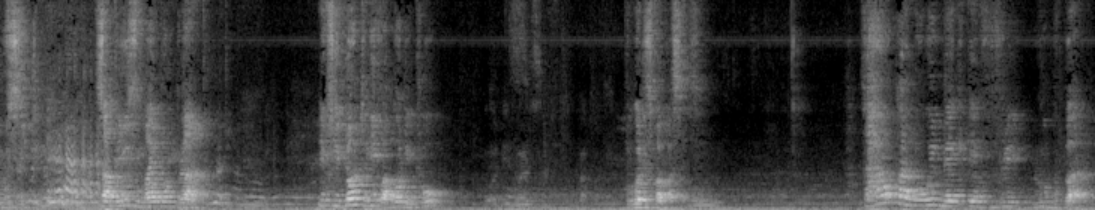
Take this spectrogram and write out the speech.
use it. So I'm using my own plan. If you don't live according to to God's purposes. So how can we make every look bad?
